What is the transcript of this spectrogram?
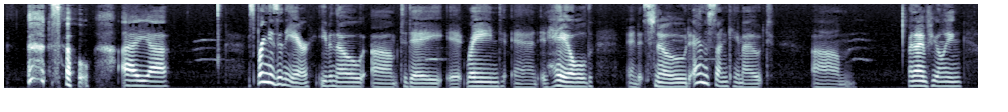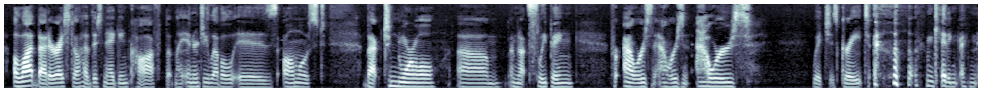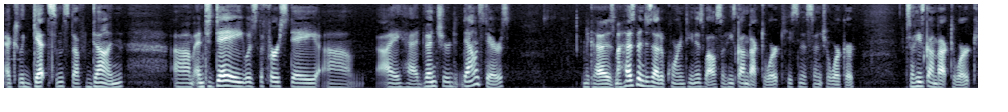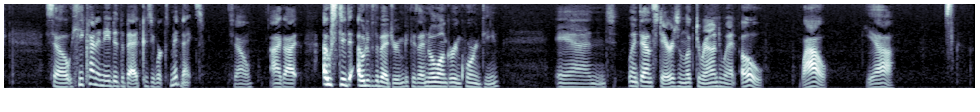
so, I. Uh, spring is in the air, even though um, today it rained and it hailed and it snowed and the sun came out. Um, and I'm feeling a lot better. I still have this nagging cough, but my energy level is almost back to normal. Um, I'm not sleeping for hours and hours and hours, which is great. I'm getting, I can actually get some stuff done. Um, and today was the first day um, I had ventured downstairs because my husband is out of quarantine as well, so he's gone back to work. He's an essential worker, so he's gone back to work. So he kind of needed the bed because he works midnights. So I got ousted out of the bedroom because I'm no longer in quarantine and went downstairs and looked around and went, oh, wow, yeah.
